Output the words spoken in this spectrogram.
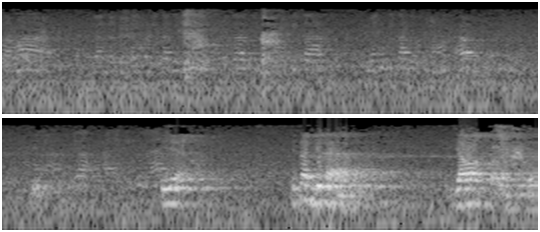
Sama mereka kita yang kita gitu Iya. Kita bilang jawab pada dia.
